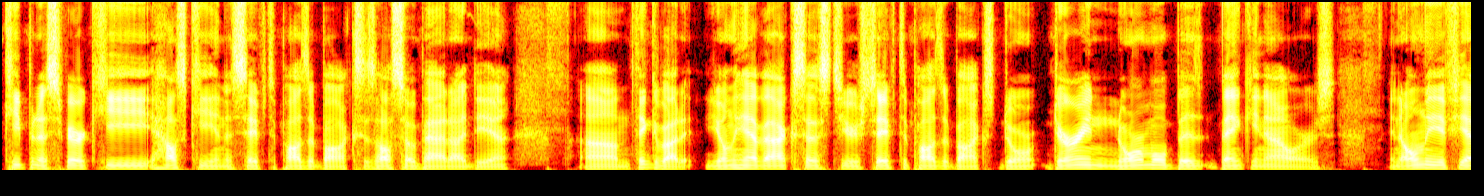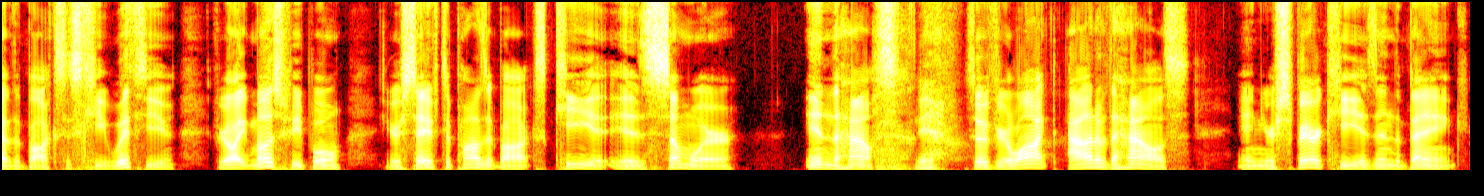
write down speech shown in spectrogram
keeping a spare key, house key in a safe deposit box is also a bad idea. Um, think about it. You only have access to your safe deposit box dur- during normal biz- banking hours, and only if you have the box's key with you. If you're like most people, your safe deposit box key is somewhere in the house. Yeah. So if you're locked out of the house and your spare key is in the bank,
